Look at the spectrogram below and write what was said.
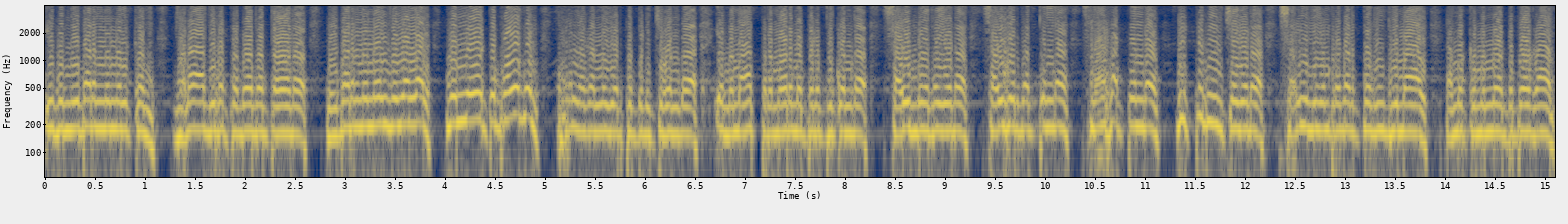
ഇത് നിവർന്നു നിൽക്കും. ജനാധിപത്യ ബോധത്തോട് നിവർന്നു നിന്ന് ഞങ്ങൾ മുന്നോട്ട് പോകും. ഭരണഘടന ഉയർത്തിപ്പിടിച്ചുകൊണ്ട് എന്ന് മാത്രം ഓർമ്മപ്പെടുത്തിക്കൊണ്ട് സൗമ്യതയുടെ സൗഹൃദത്തിന്റെ സ്നേഹത്തിന്റെ വിട്ടുവീഴ്ചയുടെ ശൈലിയും പ്രവർത്തന രീതിയുമായി നമുക്ക് മുന്നോട്ട് പോകാം.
